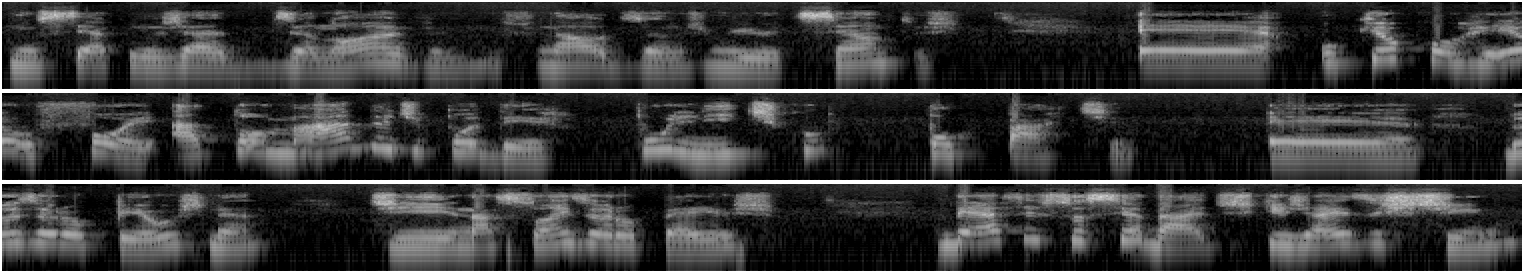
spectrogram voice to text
no século já XIX, no final dos anos 1800, é, o que ocorreu foi a tomada de poder político por parte é, dos europeus, né, de nações europeias, dessas sociedades que já existiam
